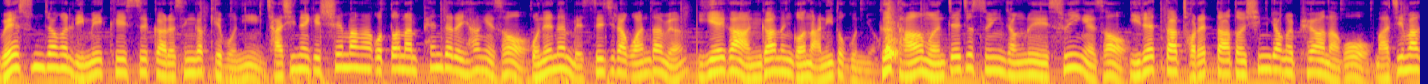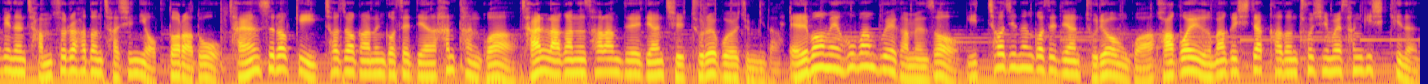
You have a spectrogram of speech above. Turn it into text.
왜 순정을 리메이크했을까를 생각해보니 자신에게 실망하고 떠난 팬들을 향해서 보내는 메시지라고 한다 면 이해가 안 가는 건 아니더군요. 그 다음은 재즈 스윙 장르의 스윙에서 이랬다 저랬다 하던 심경을 표현하고 마지막에는 잠수를 하던 자신이 없더라도 자연스럽게 잊혀져 가는 것에 대한 한탄과 잘 나가는 사람들에 대한 질투를 보여줍니다. 앨범의 후반부에 가면서 잊혀지는 것에 대한 두려움과 과거의 음악을 시작하던 초심을 상기시키는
